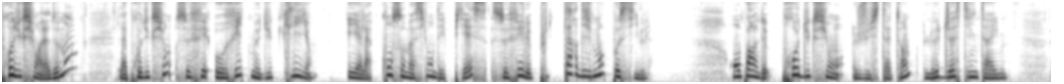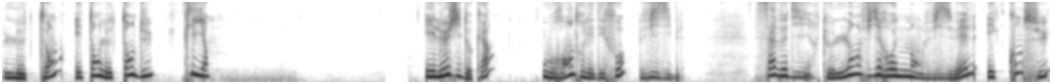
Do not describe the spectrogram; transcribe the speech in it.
Production à la demande la production se fait au rythme du client et à la consommation des pièces se fait le plus tardivement possible. On parle de production juste à temps, le just in time. Le temps étant le temps du client. Et le jidoka, ou rendre les défauts visibles. Ça veut dire que l'environnement visuel est conçu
